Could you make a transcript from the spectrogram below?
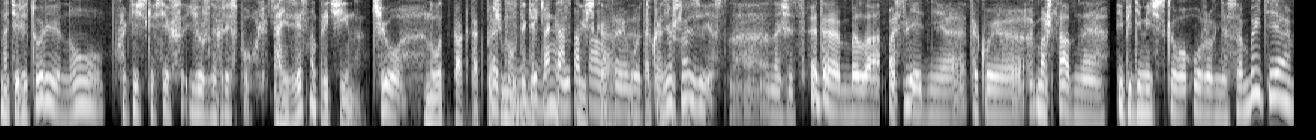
на территории, ну, практически всех южных республик. А известна причина? Чего? Ну вот как так? Почему Это в Дагестане Дагестан вспышка? попала. Это вот, такая конечно, случилась? известно. Значит, это было последнее такое масштабное эпидемического уровня событие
